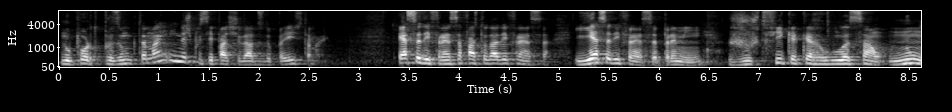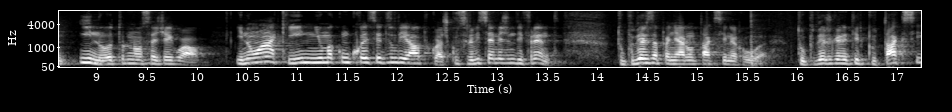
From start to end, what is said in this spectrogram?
No Porto, presumo que também, e nas principais cidades do país também. Essa diferença faz toda a diferença. E essa diferença, para mim, justifica que a regulação num e noutro não seja igual. E não há aqui nenhuma concorrência desleal, porque eu acho que o serviço é mesmo diferente. Tu poderes apanhar um táxi na rua, tu poderes garantir que o táxi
